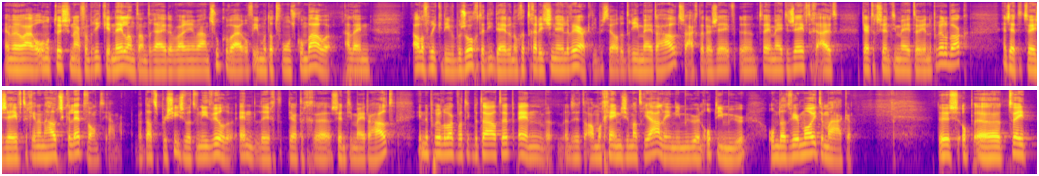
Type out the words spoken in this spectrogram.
En we waren ondertussen naar fabrieken in Nederland aan het rijden... waarin we aan het zoeken waren of iemand dat voor ons kon bouwen. Alleen alle fabrieken die we bezochten, die deden nog het traditionele werk. Die bestelden 3 meter hout, zaagden er 2,70 meter uit, 30 centimeter in de prullenbak... en zetten 2,70 in een houtskeletwand. Ja, maar, dat is precies wat we niet wilden. En ligt 30 uh, centimeter hout in de prullenbak wat ik betaald heb... en er zitten allemaal chemische materialen in die muur en op die muur... om dat weer mooi te maken. Dus op uh, twee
